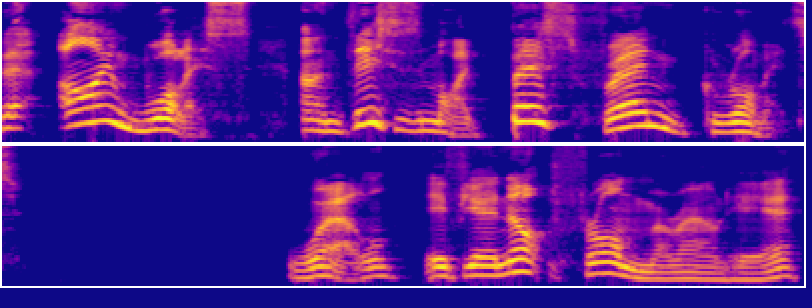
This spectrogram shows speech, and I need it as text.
Uh, I'm Wallace, and this is my best friend Gromit. Well, if you're not from around here,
